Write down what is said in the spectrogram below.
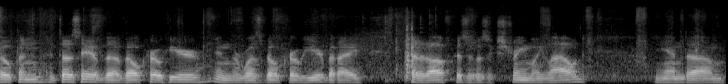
open. It does have the Velcro here, and there was Velcro here, but I cut it off because it was extremely loud, and um,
